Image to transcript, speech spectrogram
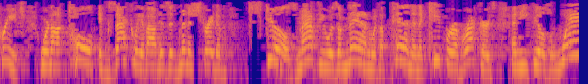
preached. We're not told exactly about his administrative skills. Matthew was a man with a pen and a keeper of records, and he feels way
